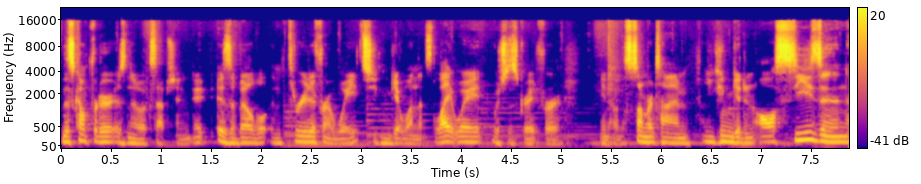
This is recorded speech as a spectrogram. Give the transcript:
this comforter is no exception. It is available in three different weights. You can get one that's lightweight, which is great for you know, the summertime. You can get an all season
